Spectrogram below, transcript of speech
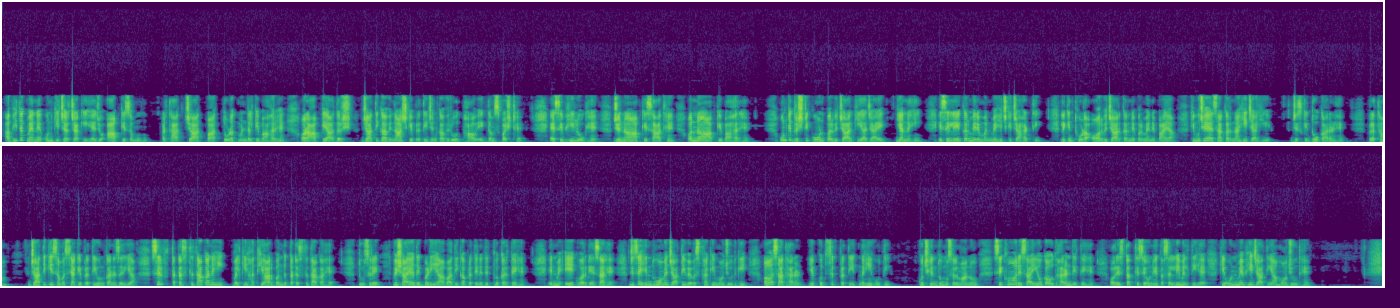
ابھی تک میں نے ان کی چرچا کی ہے جو آپ کے سموہ ارتھات جات پات توڑک منڈل کے باہر ہیں اور آپ کے آدرش جاتی کا وناش کے پرتی جن کا ورودھ بھاؤ ایک دم اسپشٹ ہے۔ ایسے بھی لوگ ہیں جو نہ آپ کے ساتھ ہیں اور نہ آپ کے باہر ہیں۔ ان کے درشٹی کون پر وچار کیا جائے یا نہیں، اسے لے کر میرے من میں ہچکچاہٹ تھی، لیکن تھوڑا اور وچار کرنے پر میں نے پایا کہ مجھے ایسا کرنا ہی چاہیے، جس کے دو کارن ہیں۔ پرتھم جاتی کی سمسیا کے پرتی ان کا نظریہ صرف تٹستھتا کا نہیں بلکہ ہتھیار بند تٹستھتا کا ہے۔ دوسرے، وہ شاید ایک بڑی آبادی کا پرتیندتو کرتے ہیں۔ ان میں ایک ورگ ایسا ہے جسے ہندوؤں میں جاتی ویوستھا کی موجودگی اسادھارن یا کتست پرتیت نہیں ہوتی۔ کچھ ہندو مسلمانوں، سکھوں اور عیسائیوں کا ادھارن دیتے ہیں اور اس تتھے سے انہیں تسلی ملتی ہے کہ ان میں بھی جاتیاں موجود ہیں۔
